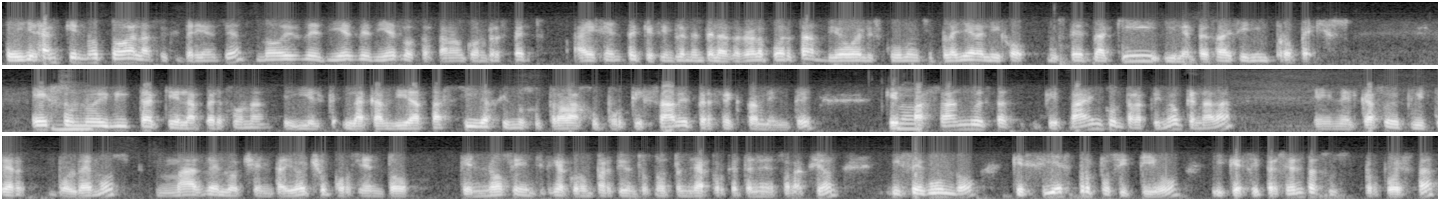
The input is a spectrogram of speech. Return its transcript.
te dirán que no todas las experiencias, no es de 10 de 10, los trataron con respeto. Hay gente que simplemente le abrió la puerta, vio el escudo en su playera, le dijo, usted está aquí, y le empezó a decir improperios. Eso no evita que la persona y la candidata siga haciendo su trabajo porque sabe perfectamente que pasando estas, que va a encontrar primero que nada, en el caso de Twitter, volvemos, más del 88% que no se identifica con un partido, entonces no tendría por qué tener esa acción. Y segundo, que si es propositivo y que si presenta sus propuestas,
